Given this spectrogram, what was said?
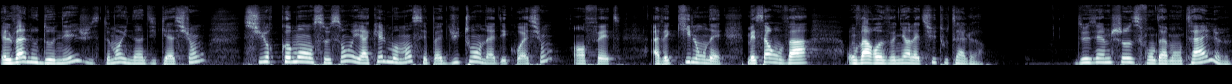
Elle va nous donner justement une indication sur comment on se sent et à quel moment c'est pas du tout en adéquation en fait avec qui l'on est. Mais ça, on va on va revenir là-dessus tout à l'heure. Deuxième chose fondamentale,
